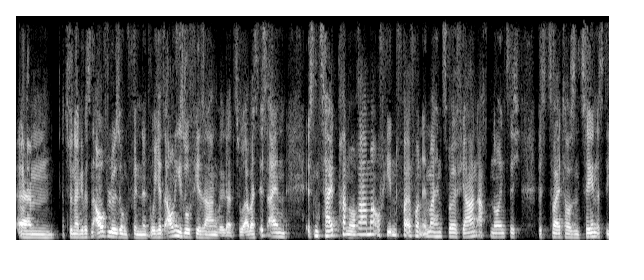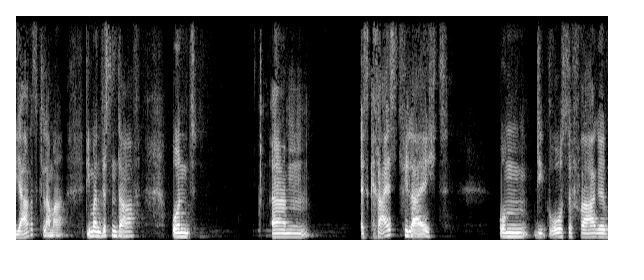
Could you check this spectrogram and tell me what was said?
ähm, zu einer gewissen Auflösung findet, wo ich jetzt auch nicht so viel sagen will dazu. Aber es ist ein, ist ein Zeitpanorama auf jeden Fall von immerhin zwölf Jahren, 98 bis 2010 ist die Jahresklammer, die man wissen darf. Und ähm, es kreist vielleicht um die große Frage,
